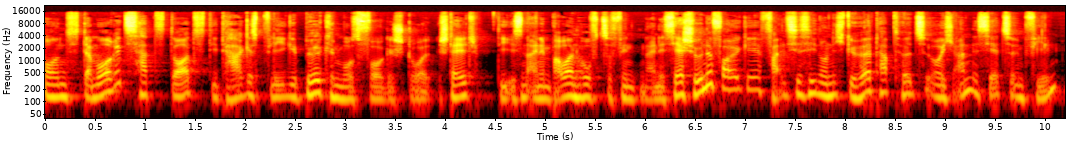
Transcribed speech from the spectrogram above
und der Moritz hat dort die Tagespflege Birkenmoos vorgestellt. Die ist in einem Bauernhof zu finden. Eine sehr schöne Folge. Falls ihr sie noch nicht gehört habt, hört sie euch an. Ist sehr zu empfehlen.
